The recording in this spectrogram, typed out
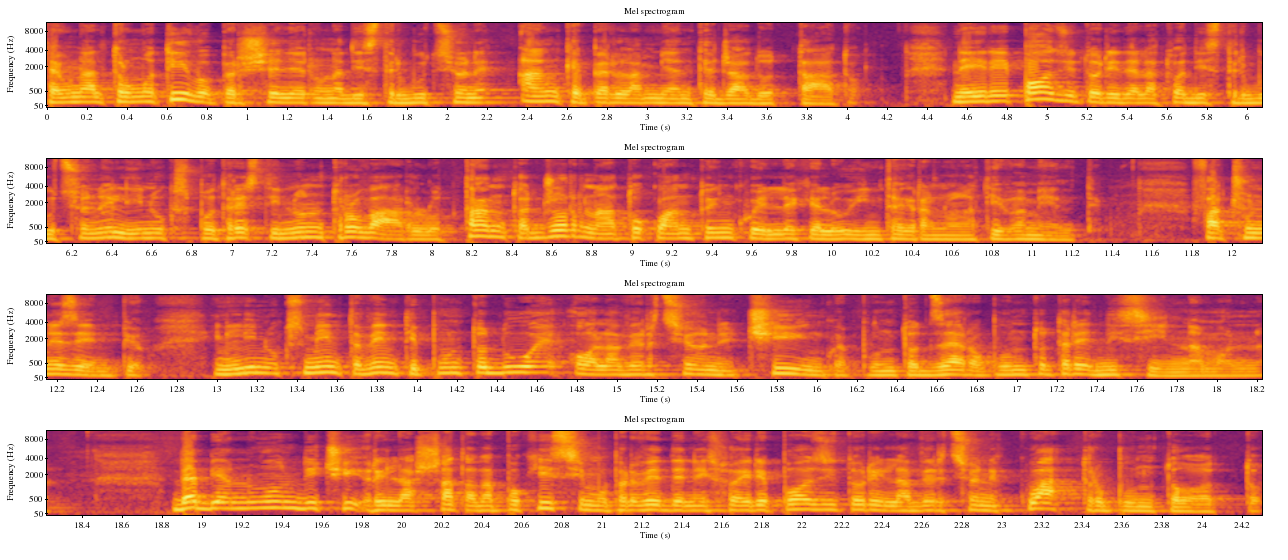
C'è un altro motivo per scegliere una distribuzione anche per l'ambiente già adottato. Nei repository della tua distribuzione Linux potresti non trovarlo tanto aggiornato quanto in quelle che lo integrano nativamente. Faccio un esempio, in Linux Mint 20.2 ho la versione 5.0.3 di Cinnamon. Debian 11, rilasciata da pochissimo, prevede nei suoi repository la versione 4.8.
